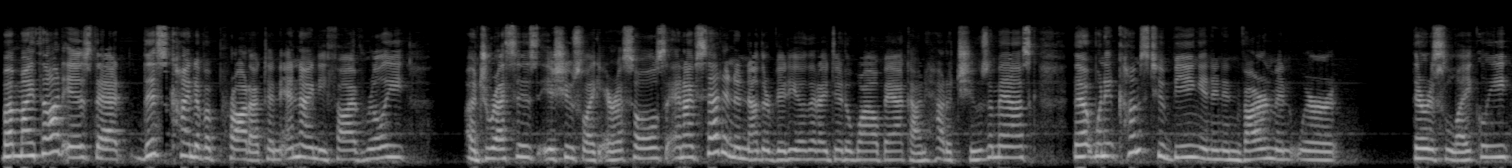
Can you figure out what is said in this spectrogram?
But my thought is that this kind of a product, an N95, really addresses issues like aerosols. And I've said in another video that I did a while back on how to choose a mask that when it comes to being in an environment where there is likely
